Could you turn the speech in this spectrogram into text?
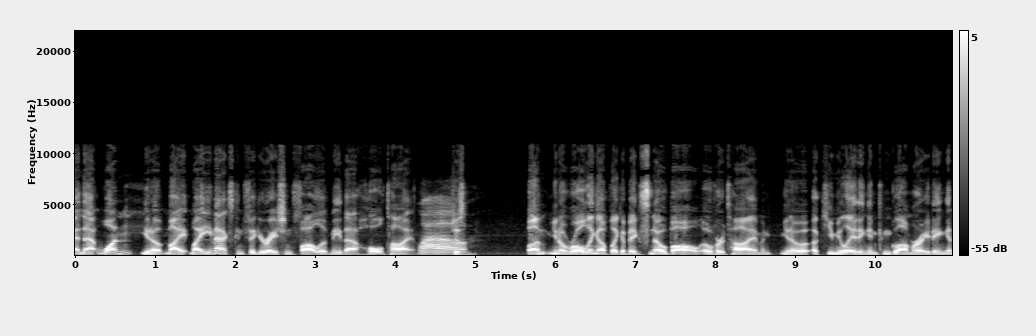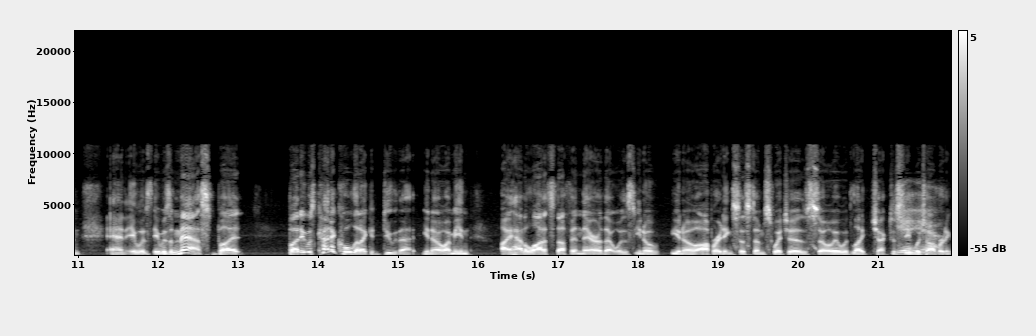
and that one, you know, my, my Emacs configuration followed me that whole time. wow. Just you know, rolling up like a big snowball over time and, you know, accumulating and conglomerating and, and it was, it was a mess, but, but it was kind of cool that I could do that. You know, I mean, I had a lot of stuff in there that was, you know, you know, operating system switches. So it would like check to see Yeah, which yeah. operating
